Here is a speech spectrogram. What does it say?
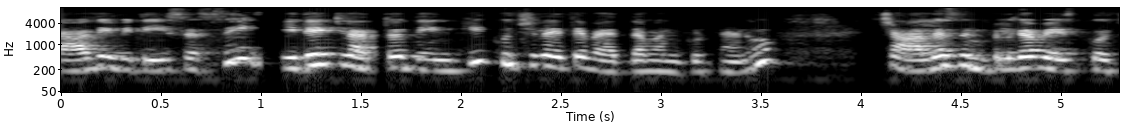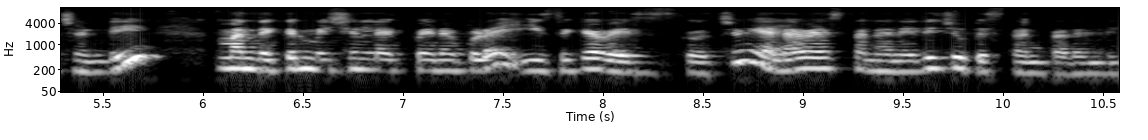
కాదు ఇవి తీసేసి ఇదే క్లాత్తో దీనికి కుచ్చులు అయితే వేద్దాం అనుకుంటున్నాను. చాలా సింపుల్గా వేసుకోవచ్చండి. మన దగ్గర మిషన్ లేకపోయినా కూడా ఈజీగా వేసేసుకోవచ్చు. ఎలా వేస్తాను అనేది చూపిస్తాను పదండి.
